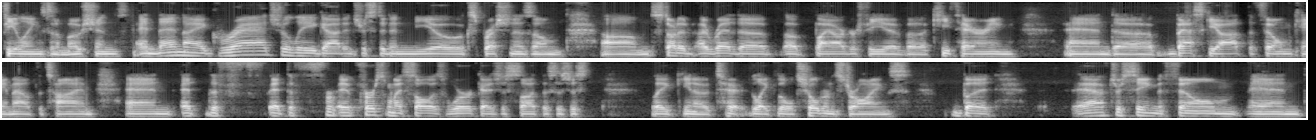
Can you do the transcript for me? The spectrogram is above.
feelings and emotions. And then I gradually got interested in neo expressionism. Um, started. I read a, a biography of uh, Keith Haring and uh, Basquiat, the film came out at the time. And at the at the at first when I saw his work, I just thought this is just like you know ter- like little children's drawings. But after seeing the film and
